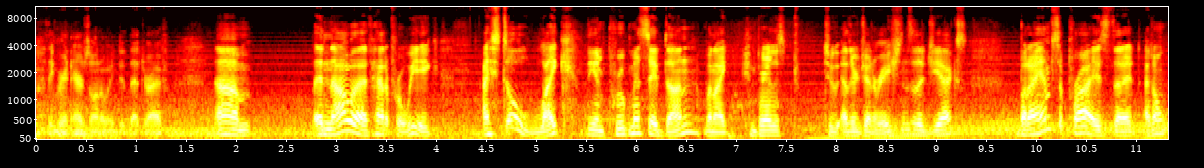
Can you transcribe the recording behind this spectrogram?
I think we are in Arizona when we did that drive. Um, and now that I've had it for a week, I still like the improvements they've done when I compare this to other generations of the GX. But I am surprised that I, I don't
